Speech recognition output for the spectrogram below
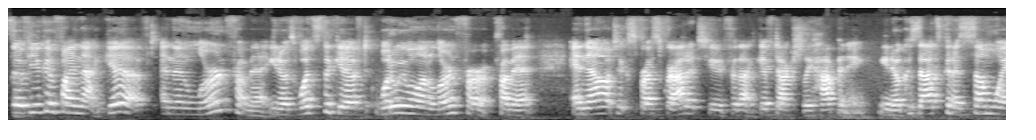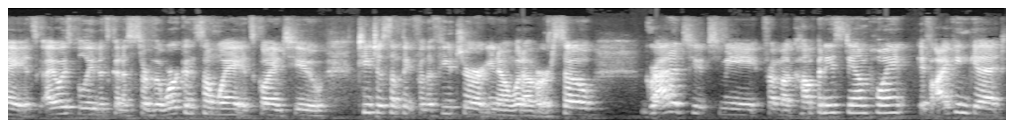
So if you can find that gift and then learn from it, you know, it's what's the gift? What do we want to learn for, from it? And now to express gratitude for that gift actually happening, you know, because that's going to some way. It's I always believe it's going to serve the work in some way. It's going to teach us something for the future, you know, whatever. So gratitude to me, from a company standpoint, if I can get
